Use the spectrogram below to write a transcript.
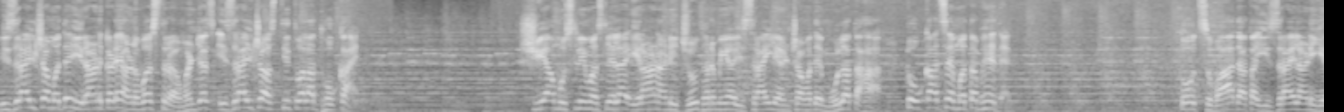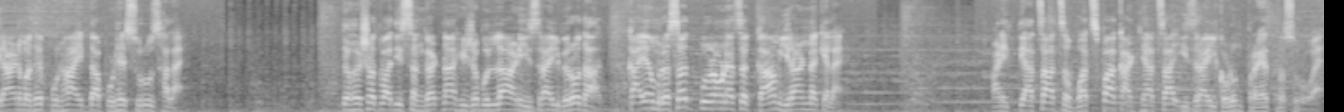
इस्रायलच्या मध्ये इराणकडे अण्वस्त्र म्हणजेच इस्रायलच्या अस्तित्वाला धोका आहे. शिया मुस्लिम असलेला इराण आणि ज्यू धर्मीय इस्रायल यांच्यामध्ये मूलतः टोकाचे मतभेद आहेत. तोच वाद आता इस्रायल आणि इराणमध्ये पुन्हा एकदा पुढे सुरू झालाय. दहशतवादी संघटना हिजबुल्ला आणि इस्रायल विरोधात कायम रसद पुरवण्याचं काम इराणनं केलंय. आणि त्याचाच वचपा काढण्याचा इस्रायलकडून प्रयत्न सुरू आहे.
